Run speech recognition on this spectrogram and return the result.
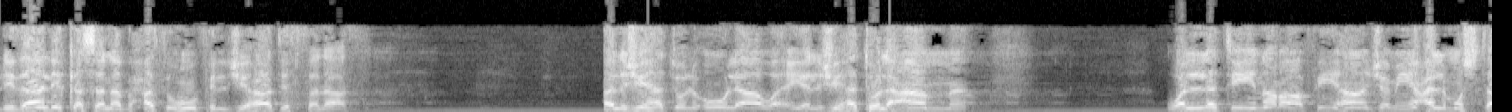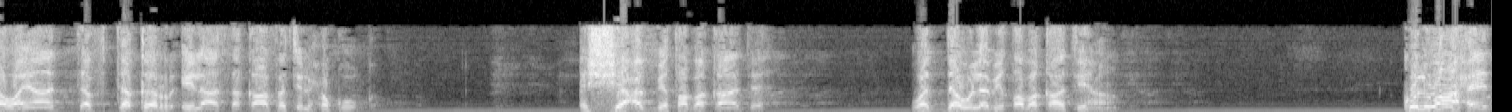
لذلك سنبحثه في الجهات الثلاث. الجهة الأولى وهي الجهة العامة والتي نرى فيها جميع المستويات تفتقر إلى ثقافة الحقوق. الشعب بطبقاته والدولة بطبقاتها. كل واحد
